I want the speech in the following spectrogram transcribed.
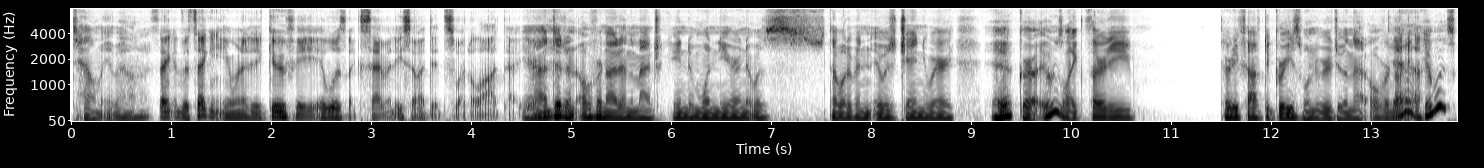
Tell me about it. Second, the second year when I did Goofy, it was like 70, so I did sweat a lot that year. Yeah, I did an overnight in the Magic Kingdom one year, and it was that would have been it was January. It, girl, it was like 30, 35 degrees when we were doing that overnight. Yeah. It was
